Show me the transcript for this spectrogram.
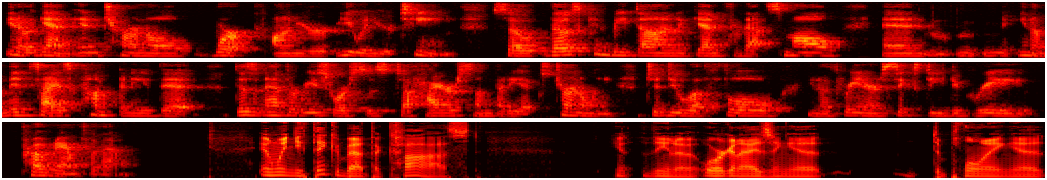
you know, again, internal work on your you and your team. So those can be done again for that small and you know mid-sized company that doesn't have the resources to hire somebody externally to do a full, you know, 360 degree program for them. And when you think about the cost, you know, organizing it, deploying it,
